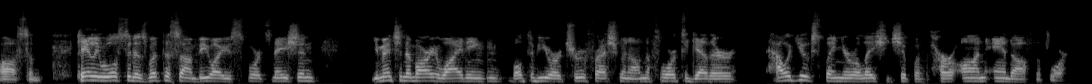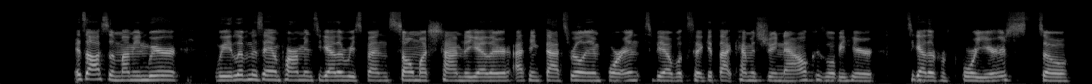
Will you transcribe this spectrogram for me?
Awesome. Kailey Woolston is with us on BYU Sports Nation. You mentioned Amari Whiting. Both of you are true freshmen on the floor together. How would you explain your relationship with her on and off the floor? It's awesome. I mean, we're we live in the same apartment together. We spend so much time together. I think that's really important to be able to get that chemistry now because we'll be here together for four years. So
